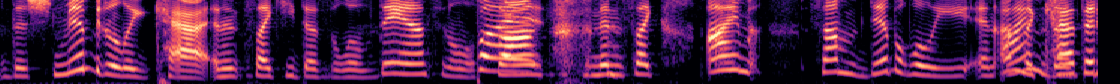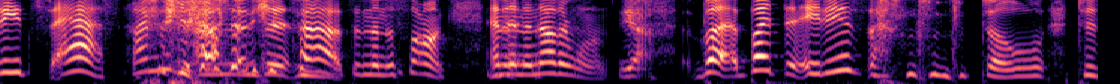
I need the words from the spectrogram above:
the schmibbly cat. And it's like he does a little dance and a little But- song and then it's like i'm some dibbly and I'm, i'm, the cat that eats ass. i'm the cat that The- eats ass. and then a song. And then another one. Yeah. But but it is to to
